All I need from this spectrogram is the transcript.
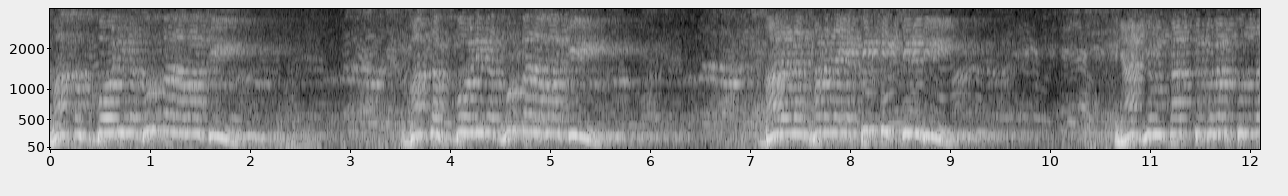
വഖഫ് ബോർഡിനെ ദുർബലമാക്കി. വഖഫ് ബോർഡിനെ ദുർബലമാക്കി. ഭരണഘടനയെ പിച്ചിച്ചീന്തി രാജ്യം കാത്തു പുലർത്തുന്ന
